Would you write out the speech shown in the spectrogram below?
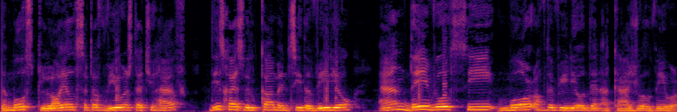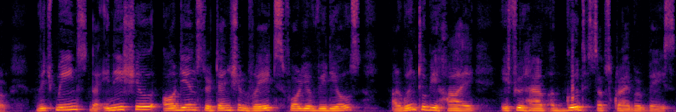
the most loyal set of viewers that you have, these guys will come and see the video and they will see more of the video than a casual viewer which means the initial audience retention rates for your videos are going to be high if you have a good subscriber base.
